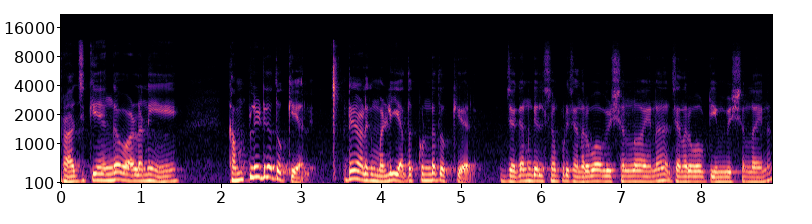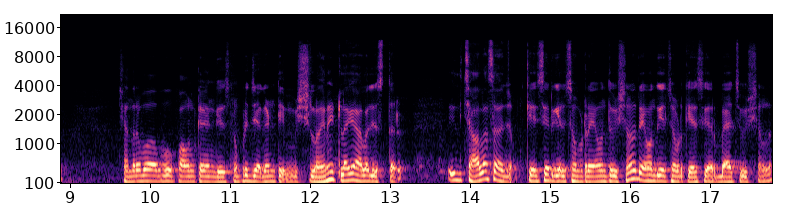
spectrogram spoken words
రాజకీయంగా వాళ్ళని కంప్లీట్గా తొక్కేయాలి. అంటే వాళ్ళకి మళ్ళీ ఎదగకుండా తొక్కేయాలి. జగన్ గెలిచినప్పుడు చంద్రబాబు విషయంలో అయినా చంద్రబాబు టీం విషయంలో అయినా చంద్రబాబు పవన్ కళ్యాణ్ గెలిచినప్పుడు జగన్ టీం విషయంలో అయినా ఇట్లాగే ఆలోచిస్తారు. ఇది చాలా సహజం. కేసీఆర్ గెలిచినప్పుడు రేవంత్ విషయంలో రేవంత్ గెలిచినప్పుడు కేసీఆర్ బ్యాచ్ విషయంలో.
